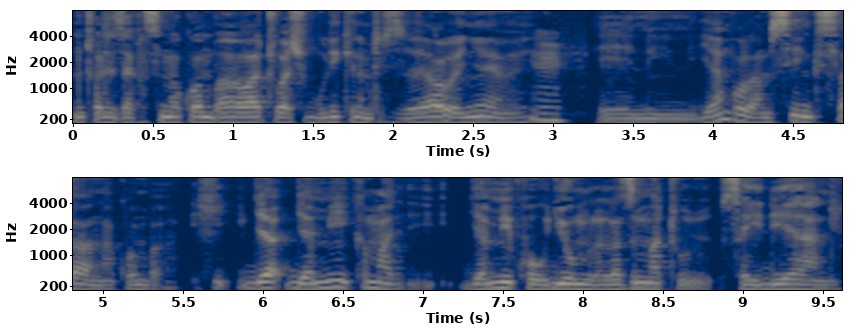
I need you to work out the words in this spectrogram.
mtu anaweza akasema kwamba hawa watu washughulike na matatizo yao wenyewe mm. e, ni, ni jambo la msingi sana kwamba ja, jamii kama jamii kwa ujumla lazima tusaidiane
